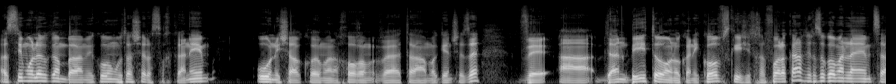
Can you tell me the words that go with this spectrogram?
אז שימו לב גם במיקום הממוצע של השחקנים, הוא נשאר כל הזמן אחורה והיה את המגן של זה, ודן ביטון או קניקובסקי שהתחלפו על הכנף נכנסו כל הזמן לאמצע.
